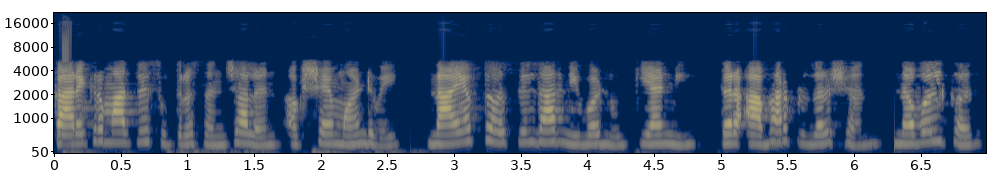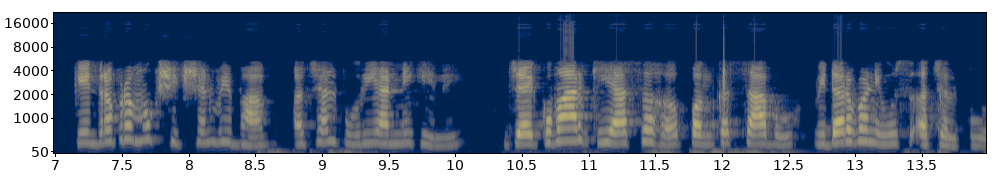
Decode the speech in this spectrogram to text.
कार्यक्रमाचे सूत्रसंचालन अक्षय मांडवे नायब तहसीलदार निवडणूक यांनी तर आभार प्रदर्शन नवलकर केंद्रप्रमुख शिक्षण विभाग अचलपूर यांनी केले. जयकुमार घियासह पंकज साबू विदर्भ न्यूज अचलपूर.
